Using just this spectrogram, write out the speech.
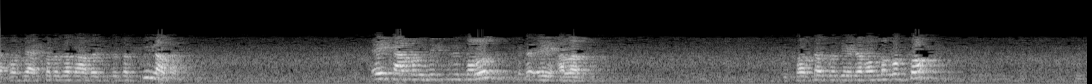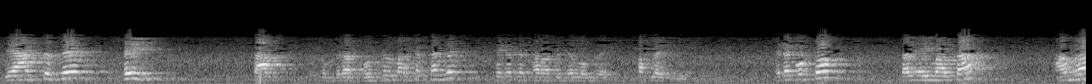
এখন যে একশো টাকা না বেশি তার কি লাভ আছে? এই কাগজ বিক্রি করুন, এটা এই হালাত সরকার যদি এটা বন্ধ করত, যে আসতেছে, সেই তার বিরাট হোলসেল মার্কেট থাকবে। সেখানে সারা দেশের লোককে সাপ্লাই দিবে। এটা করতো, তাহলে এই মালটা আমরা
